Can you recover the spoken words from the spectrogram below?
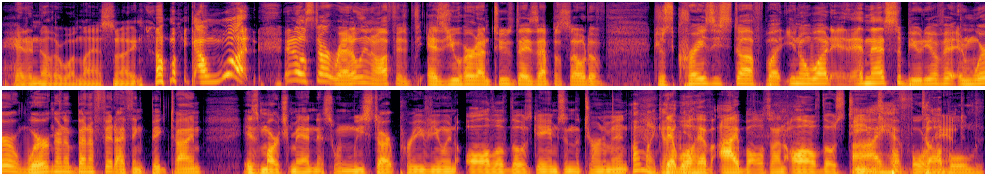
"Hit another one last night." I'm like, "On what?" And he'll start rattling off, as you heard on Tuesday's episode of just crazy stuff. But you know what? And that's the beauty of it. And where we're gonna benefit, I think, big time, is March Madness when we start previewing all of those games in the tournament. Oh my God, That will have eyeballs on all of those teams I have beforehand. doubled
